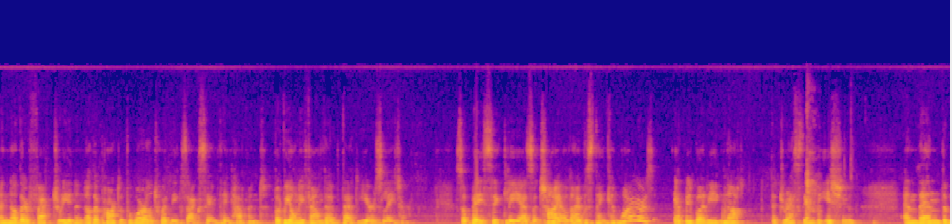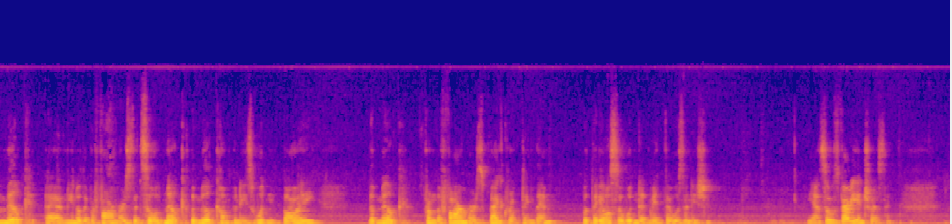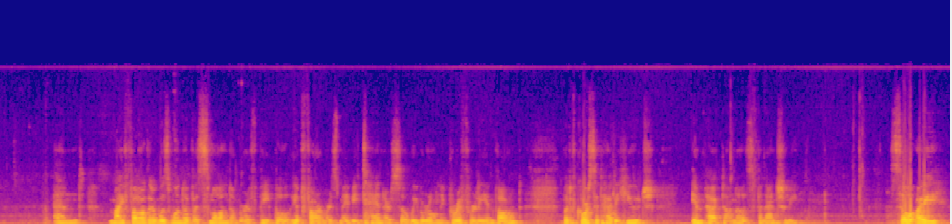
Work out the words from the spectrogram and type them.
another factory in another part of the world where the exact same thing happened. But we only found out that years later. So basically, as a child, I was thinking, why is everybody not addressing the issue? And then the milk, um, you know, there were farmers that sold milk. The milk companies wouldn't buy the milk from the farmers, bankrupting them, but they also wouldn't admit there was an issue. Yeah, so it was very interesting. And my father was one of a small number of people, farmers, maybe 10 or so. We were only peripherally involved. But of course, it had a huge impact on us financially. So I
